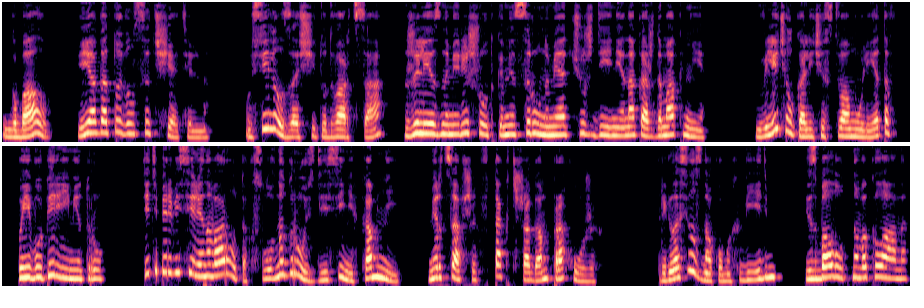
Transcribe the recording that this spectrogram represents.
К балу я готовился тщательно. Усилил защиту дворца железными решетками с рунами отчуждения на каждом окне. Увеличил количество амулетов по его периметру. Те теперь висели на воротах, словно грозди синих камней, мерцавших в такт шагам прохожих. Пригласил знакомых ведьм из болотного клана,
